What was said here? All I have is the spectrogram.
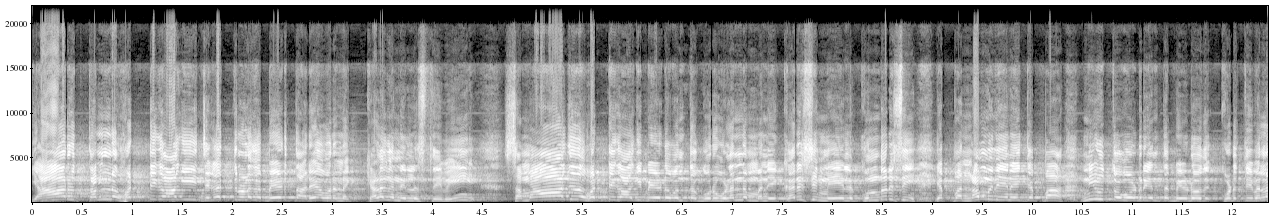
ಯಾರು ತನ್ನ ಹೊಟ್ಟಿಗಾಗಿ ಜಗತ್ತಿನೊಳಗೆ ಬೇಡ್ತಾರೆ, ಅವರನ್ನು ಕೆಳಗೆ ನಿಲ್ಲಿಸ್ತೀವಿ. ಸಮಾಜದ ಹೊಟ್ಟಿಗಾಗಿ ಬೇಡುವಂಥ ಗುರುಗಳನ್ನು ಮನೆ ಕರೆಸಿ, ಮೇಲೆ ಕುಂದುರಿಸಿ, ಯಪ್ಪ ನಮ್ಮದೇನೈತಪ್ಪ, ನೀವು ತಗೊಳ್ರಿ ಅಂತ ಬೇಡೋದು ಕೊಡ್ತೀವಲ್ಲ,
